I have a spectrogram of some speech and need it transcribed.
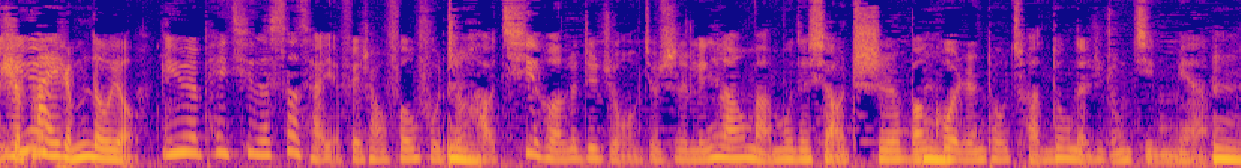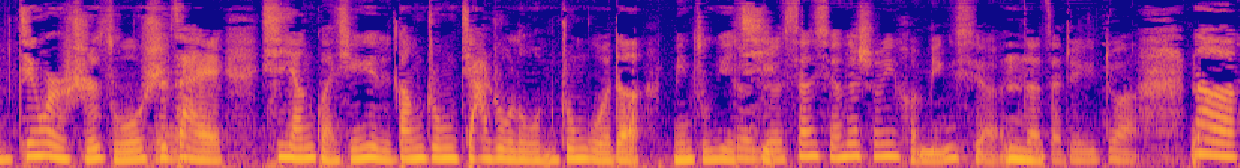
什卖什么都有。音乐配器的色彩也非常丰富，正好契合了这种就是琳琅满目的小吃，包括人头攒动的这种景面。嗯，京味儿十足，是在西洋管弦乐队当中加入了我们中国的民族乐器。三弦的声音很明显嗯的在这一段。那《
